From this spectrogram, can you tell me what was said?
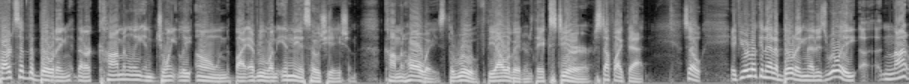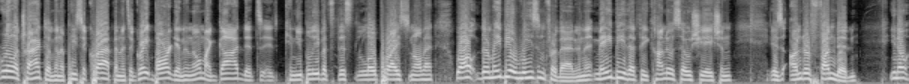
parts of the building that are commonly and jointly owned by everyone in the association common hallways, the roof, the elevators, the exterior, stuff like that. So, if you're looking at a building that is really uh, not real attractive and a piece of crap, and it's a great bargain, and oh my God, it's it, can you believe it's this low price and all that? Well, there may be a reason for that, and it may be that the condo association is underfunded. You know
